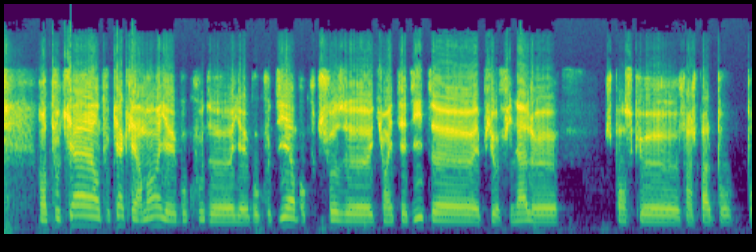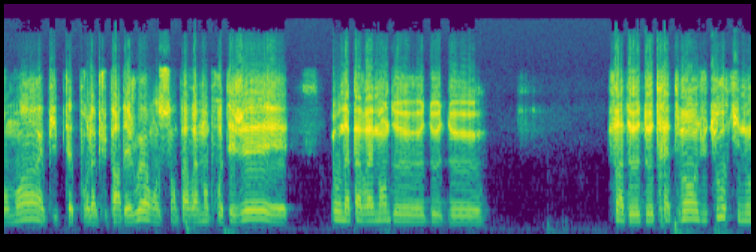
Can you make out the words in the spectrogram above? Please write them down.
en tout cas, en tout cas, clairement, il y a eu beaucoup de, il y a eu beaucoup de dires, beaucoup de choses euh, qui ont été dites, euh, et puis au final, euh, je pense que, enfin, je parle pour pour moi, et puis peut-être pour la plupart des joueurs, on se sent pas vraiment protégé, et, et on n'a pas vraiment de, de, de enfin de, traitement du tour qui nous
